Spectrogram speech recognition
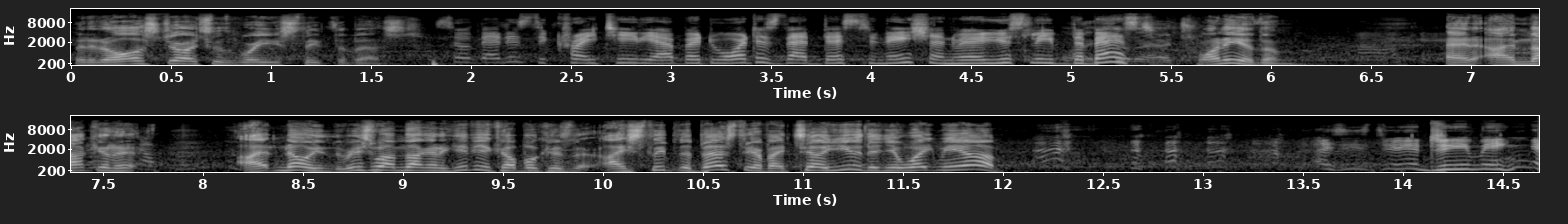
But it all starts with where you sleep the best. So, that is the criteria, but what is that destination where you sleep the I best? had 20 of them. And I'm not going to. I, no, the reason why I'm not going to give you a couple because I sleep the best there. If I tell you, then you wake me up. As you're dreaming.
